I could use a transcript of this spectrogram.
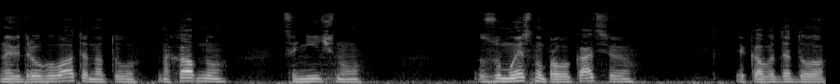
не відреагувати на ту нахабну, цинічну, зумисну провокацію, яка веде до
